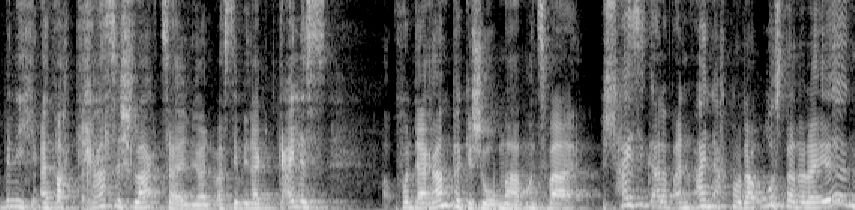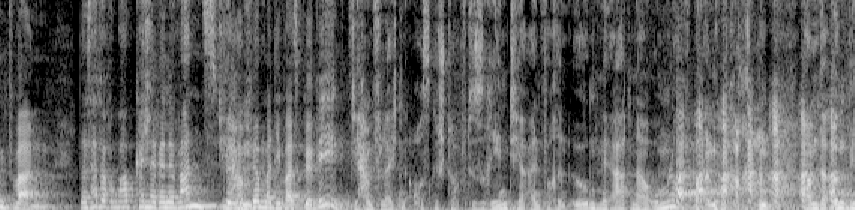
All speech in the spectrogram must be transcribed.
will ich einfach krasse Schlagzeilen hören, was dir wieder geiles von der Rampe geschoben haben. Und zwar scheißegal, ob an Weihnachten oder Ostern oder irgendwann. Das hat doch überhaupt keine Relevanz für eine haben- Firma, die was bewegt. Die haben vielleicht ein ausgestopftes Rentier einfach in irgendeine erdnahe Umlaufbahn gebracht und haben da irgendwie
